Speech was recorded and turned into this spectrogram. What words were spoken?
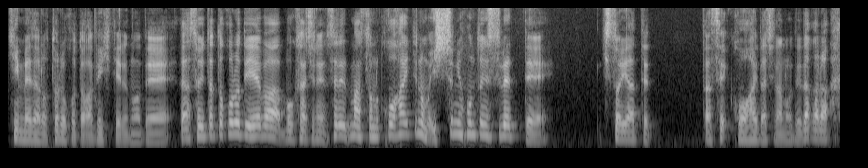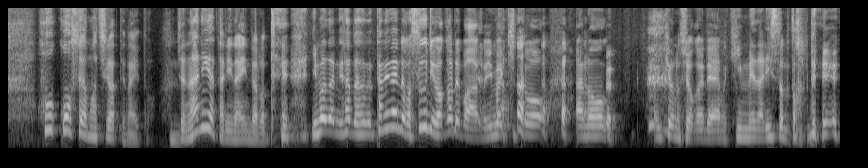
金メダルを取ることができているので、だからそういったところで言えば、僕たちね、それ、まあその後輩っていうのも一緒に本当に滑って競い合ってたせ後輩たちなので、だから方向性は間違ってないと。じゃあ何が足りないんだろうって、いまだにただ足りないのがすぐに分かれば、あの今きっと、あの、今日の紹介であの金メダリストのとかっていう、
